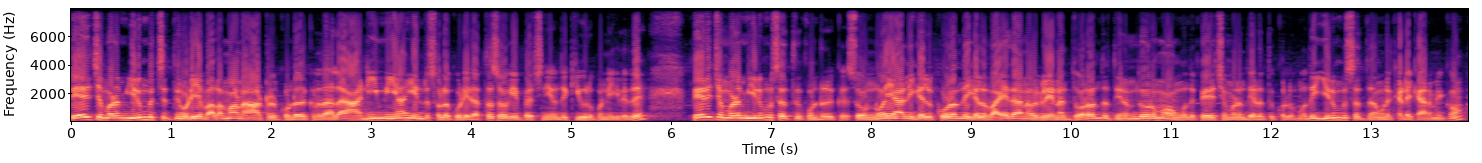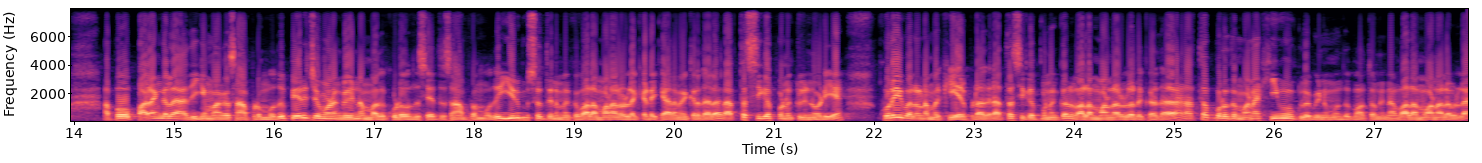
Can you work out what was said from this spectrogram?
பேரிச்சம்பழம் இரும்புச்சத்தினுடைய வளமான ஆற்றல் கொண்டு இருக்கிறதால அனிமியா என்று சொல்லக்கூடிய ரத்த சோகை பிரச்சனையை வந்து கியூர் பண்ணுகிறது பேரிச்சம்பழம் இரும்பு சத்து கொண்டு இருக்கு ஸோ நோயாளிகள் குழந்தைகள் வயதானவர்கள் என தொடர்ந்து தினந்தோறும் அவங்க வந்து பேரிச்சம்பழத்தை எடுத்துக்கொள்ளும் போது இரும்பு சத்து அவங்களுக்கு கிடைக்க ஆரம்பிக்கும். அப்போ பழங்களை அதிகமாக சாப்பிடும்போது பேரிச்சம்பழங்களையும் நம்ம அது கூட வந்து சேர்த்து சாப்பிடும்போது இரும்பு சத்து நமக்கு வளமான அளவில் கிடைக்க ஆரம்பிக்கிறதால ரத்த சிகப்பணுக்களினுடைய குறைவெல்லாம் நமக்கு ஏற்படாது. ரத்த சிகப்பணுக்கள் வளமான அளவில் இருக்கிறதால ரத்த புரதமான ஹீமோகுளோபினும் வந்து பார்த்தோம் அப்படின்னா வளமான அளவில்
